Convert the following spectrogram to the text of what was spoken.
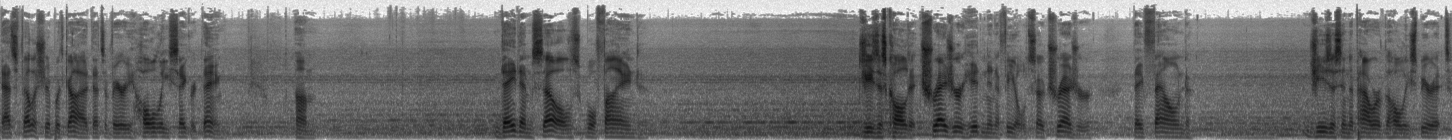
that's fellowship with God. That's a very holy, sacred thing. Um, they themselves will find Jesus called it treasure hidden in a field. So, treasure they found Jesus in the power of the Holy Spirit.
